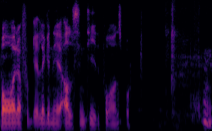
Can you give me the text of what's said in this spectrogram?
bara få lägga ner all sin tid på en sport. Men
